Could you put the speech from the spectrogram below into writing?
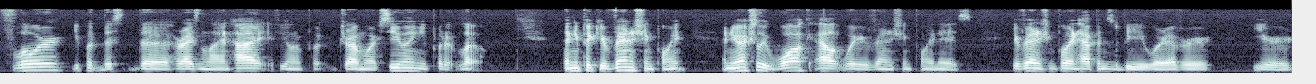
floor, you put this, the horizon line high. If you want to put draw more ceiling, you put it low. Then you pick your vanishing point, and you actually walk out where your vanishing point is. Your vanishing point happens to be wherever your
